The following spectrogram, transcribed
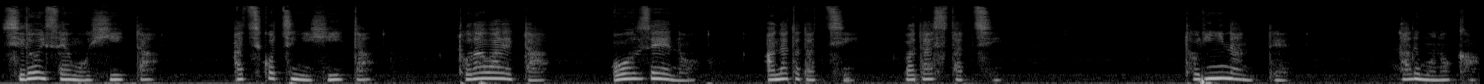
白い線を引いた、あちこちに引いた、囚われた。大勢の。あなたたち、私たち、鳥になんてなるものか。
